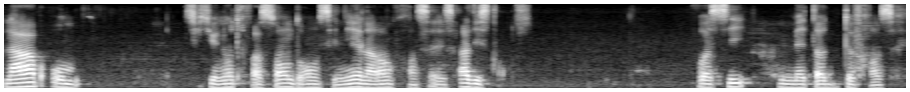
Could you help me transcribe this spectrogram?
l'arbre au. C'est une autre façon d'enseigner la langue française à distance. Voici méthode de français.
